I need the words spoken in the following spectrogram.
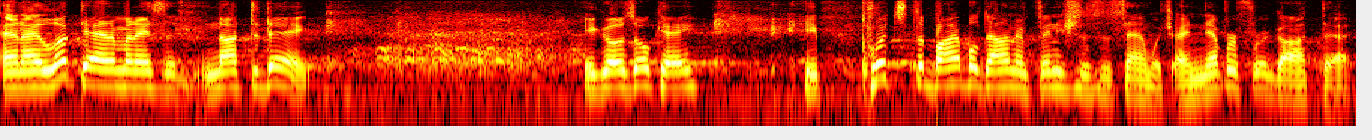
and I looked at him and I said, Not today. He goes, Okay. Puts the Bible down and finishes the sandwich. I never forgot that.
